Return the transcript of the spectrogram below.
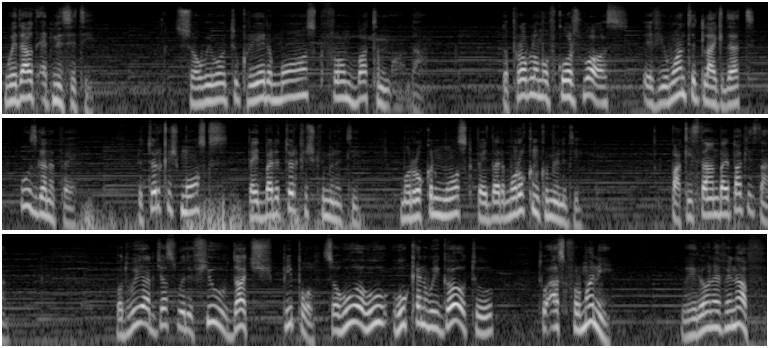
without ethnicity. So we want to create a mosque from bottom down. The problem of course was, if you want it like that, who's gonna pay? The Turkish mosques paid by the Turkish community. Moroccan mosque paid by the Moroccan community. Pakistan by Pakistan. But we are just with a few Dutch people. So who, who, who can we go to to ask for money? We don't have enough.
